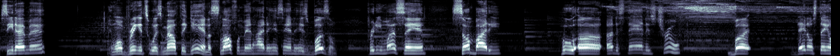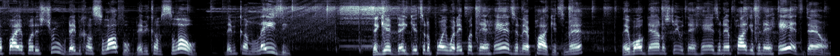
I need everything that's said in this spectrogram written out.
See that, man? He won't bring it to his mouth again. A slothful man hideth his hand in his bosom. Pretty much saying somebody who uh understand his truth, but they don't stay on fire for this truth. They become slothful. They become slow. They become lazy. They get they get to the point where they put their hands in their pockets, man. They walk down the street with their hands in their pockets and their heads down.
